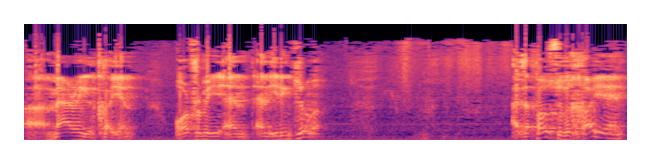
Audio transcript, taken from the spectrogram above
uh, marrying a kohen or from e- and, and eating truma. As opposed to the kohen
